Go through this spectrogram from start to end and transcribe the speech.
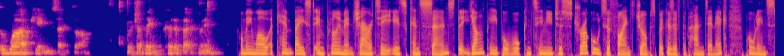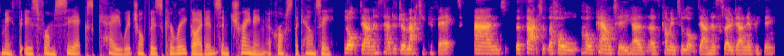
the working sector, which I think could affect me. Well, meanwhile, a Kent based employment charity is concerned that young people will continue to struggle to find jobs because of the pandemic. Pauline Smith is from CXK, which offers career guidance and training across the county. Lockdown has had a dramatic effect and the fact that the whole whole county has has come into lockdown has slowed down everything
